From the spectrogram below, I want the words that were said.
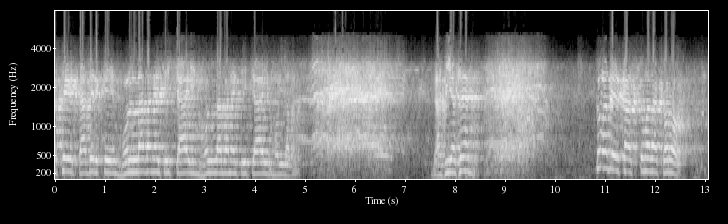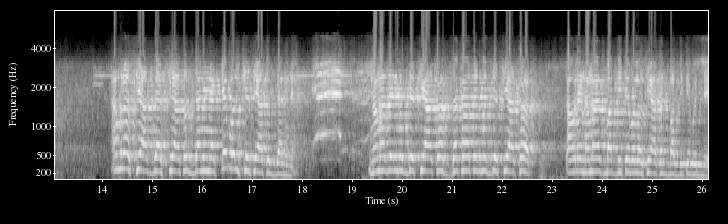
আছে, তাদেরকে মোল্লা বানাইতে চাই, মোল্লা বানাইতে চাই, মোল্লা বানাই রাজি আছেন? তোমাদের কাজ তোমরা করো। আমরা সিয়াসত জানি না, কে বলছে সিয়াসত জানি না। নামাজের মধ্যে সিয়াসত জাকাতের মধ্যে সিয়াসত। তাহলে নামাজ বাদ দিতে বলো, সিয়াসত বাদ দিতে বললে।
